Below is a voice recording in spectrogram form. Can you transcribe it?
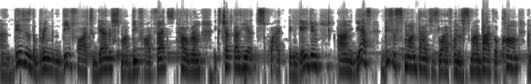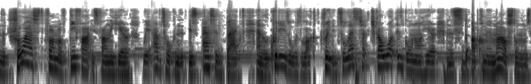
and this is the bringing defi together smart DeFi facts, Telegram. Check that here. It's quite engaging. And yes, this is Smart DeFi is live on the smartdefi.com and the truest form of DeFi is finally here where every token is asset backed and liquidity is always locked trading. So let's check, check out what is going on here and this is the upcoming milestones.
